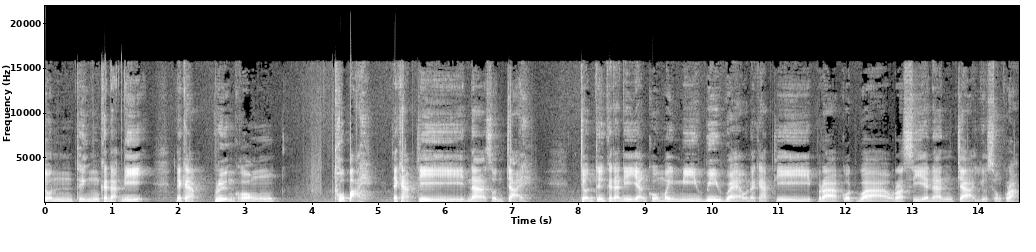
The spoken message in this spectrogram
จนถึงขณะนี้นะครับเรื่องของทั่วไปนะครับที่น่าสนใจจนถึงขณะนี้ยังคงไม่มีวี่แววนะครับที่ปรากฏว่ารัสเซียนั้นจะหยุดสงคราม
